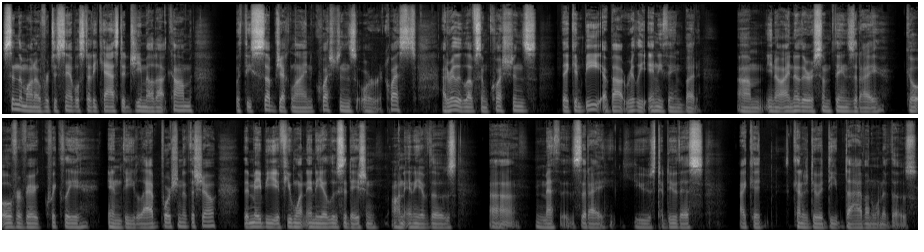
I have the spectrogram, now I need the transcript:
send them on over to samplestudycast at gmail.com with the subject line questions or requests. I'd really love some questions. They can be about really anything, but um, you know, I know there are some things that I go over very quickly in the lab portion of the show that maybe if you want any elucidation on any of those uh, methods that I use to do this, I could kind of do a deep dive on one of those.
